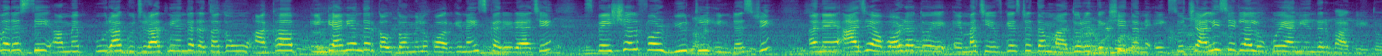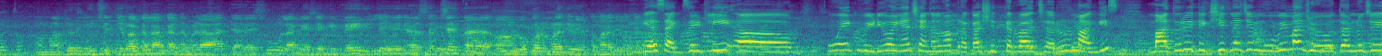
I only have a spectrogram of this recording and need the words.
વર્ષથી અમે પૂરા ગુજરાતની અંદર અથવા તો હું આખા ઇન્ડિયાની અંદર કહું તો અમે લોકો ઓર્ગેનાઇઝ કરી રહ્યા છીએ. સ્પેશિયલ ફોર બ્યુટી ઇન્ડસ્ટ્રી અને આ જે અવોર્ડ હતો એમાં ચીફ ગેસ્ટ હતા માધુરી દીક્ષિત અને એકસો ચાલીસ જેટલા લોકોએ આની અંદર ભાગ લીધો હતો. માધુરી દીક્ષિત જેવા કલાકારને મળ્યા. ત્યારે શું લાગે છે કે કઈ રીતે સક્સેસ લોકોને મળતી હોય તમારા જેવા યસ એક્ઝેક્ટલી હું એક વીડિયો અહીંયા ચેનલમાં પ્રકાશિત કરવા જરૂર માંગીશ. માધુરી દીક્ષિતને જે મૂવીમાં જોયું હતું એમનું જે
